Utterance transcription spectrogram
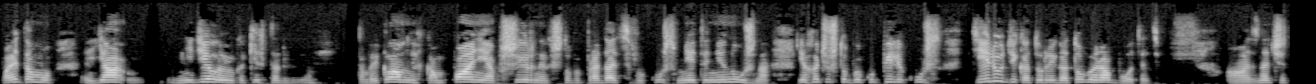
Поэтому я не делаю каких-то там, рекламных кампаний обширных, чтобы продать свой курс. Мне это не нужно. Я хочу, чтобы купили курс те люди, которые готовы работать. А, значит,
